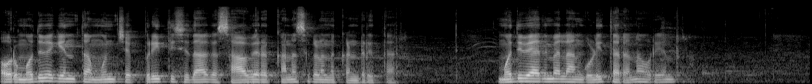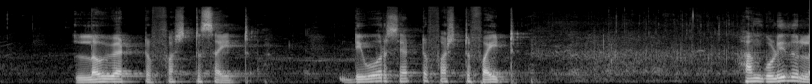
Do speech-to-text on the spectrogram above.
ಅವರು ಮದುವೆಗಿಂತ ಮುಂಚೆ ಪ್ರೀತಿಸಿದಾಗ ಸಾವಿರ ಕನಸುಗಳನ್ನು ಕಂಡಿರ್ತಾರೆ. ಮದುವೆ ಆದಮೇಲೆ ಹಂಗೆ ಉಳಿತಾರನ ಅವ್ರು ಏನ್ರ? Love at first sight, divorce at first fight. ಹಂಗೆ ಉಳಿದಿಲ್ಲ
